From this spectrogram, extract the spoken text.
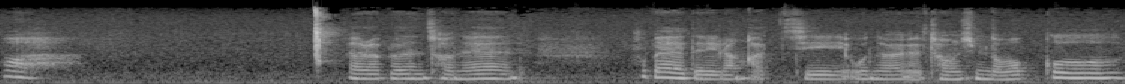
와. 여러분, 저는 후배들이랑 같이 오늘 점심도 먹고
